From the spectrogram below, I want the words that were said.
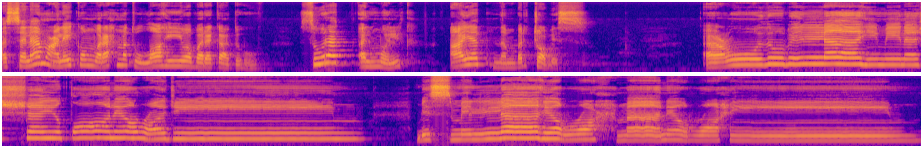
السلام علیکم ورحمۃ اللہ وبرکاتہ۔ سورت الملک، آیت نمبر چوبیس۔ اعوذ باللہ من الشیطان الرجیم۔ بسم اللہ الرحمن الرحیم۔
